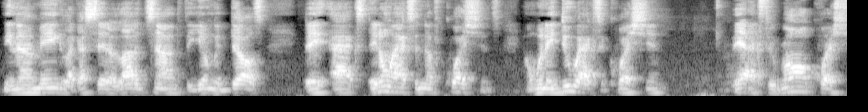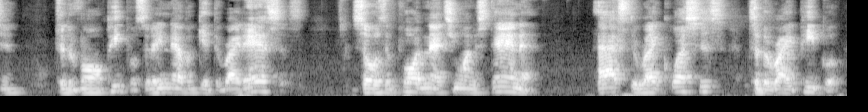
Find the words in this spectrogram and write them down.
You know what I mean? Like I said, a lot of times the young adults, they ask, they don't ask enough questions. And when they do ask a question, they ask the wrong question to the wrong people. So they never get the right answers. So it's important that you understand that. Ask the right questions to the right people.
